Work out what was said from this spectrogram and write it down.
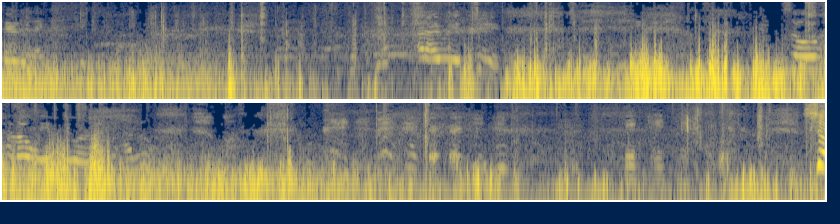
They're like six And I reappeared. So, hello, if you were right. Hello. So,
